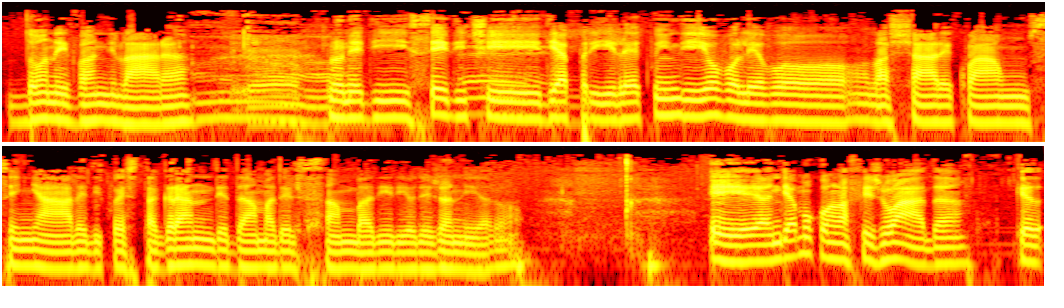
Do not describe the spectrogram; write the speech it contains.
Donna Ivani Lara. Ah. lunedì 16 di aprile, quindi io volevo lasciare qua un segnale di questa grande dama del samba di Rio de Janeiro. E andiamo con la feijoada, che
